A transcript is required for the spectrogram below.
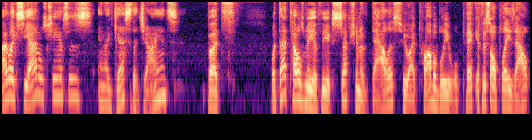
I like Seattle's chances, and I guess the Giants, but what that tells me, of the exception of Dallas, who I probably will pick, if this all plays out,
